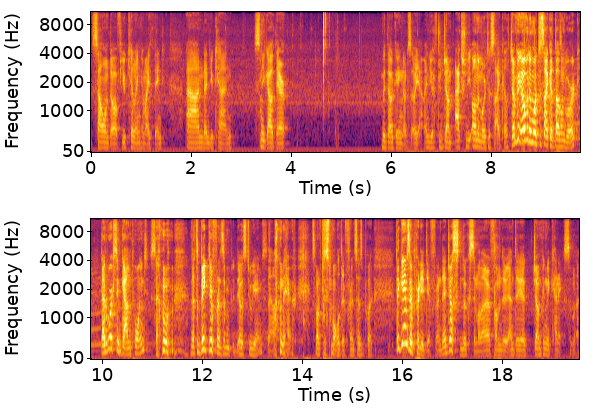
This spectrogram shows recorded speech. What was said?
sound of you killing him, I think. And then you can sneak out there without getting noticed. Oh yeah, and you have to jump actually on the motorcycle. Jumping over the motorcycle doesn't work. That works in Gunpoint, so that's a big difference in those two games. No, no, it's one of the small differences, but the games are pretty different. They just look similar from the and the jumping mechanics similar.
